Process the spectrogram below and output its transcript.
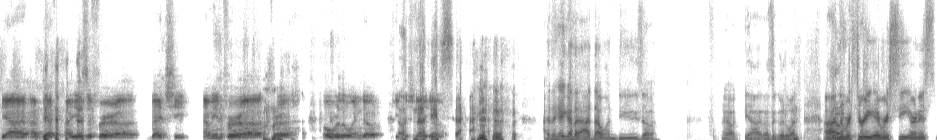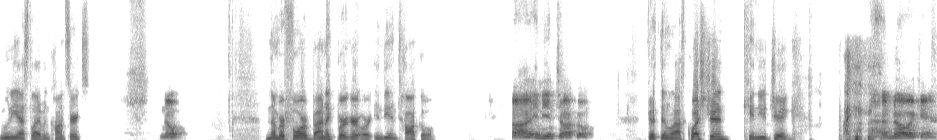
yeah, I've def- I use it for a bed sheet. I mean, for uh, for a, over the window. Keep oh, nice. I think I gotta add that one. Do you use a? Oh, yeah, that's a good one. Uh, yep. Number three, ever see Ernest Monias live in concerts? No. Number four, bannock burger or Indian taco? Uh, Indian taco. Fifth and last question: Can you jig? no, I can't.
